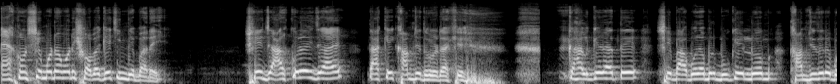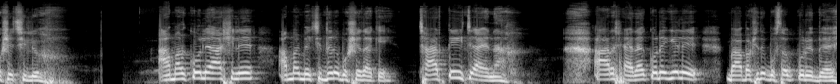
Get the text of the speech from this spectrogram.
এখন সে মোটামুটি সবাইকে চিনতে পারে। সে যার করেই যায় তাকে খামচে ধরে রাখে। কালকে রাতে সে বাবুর আবুর বুকের লোম খামচে ধরে বসেছিল। আমার কোলে আসলে আমার মেক্সি ধরে বসে থাকে, ছাড়তেই চায় না। আর সায়রা করে গেলে বাবার সাথে প্রসাব করে দেয়।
